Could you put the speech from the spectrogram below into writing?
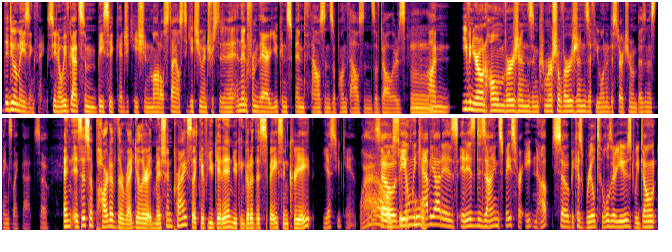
they do amazing things. You know, we've got some basic education model styles to get you interested in it, and then from there you can spend thousands upon thousands of dollars Mm. on even your own home versions and commercial versions if you wanted to start your own business, things like that. So And is this a part of the regular admission price? Like if you get in, you can go to this space and create? yes, you can. Wow. So the only cool. caveat is it is design space for eight and up. So because real tools are used, we don't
